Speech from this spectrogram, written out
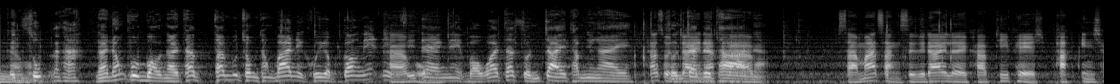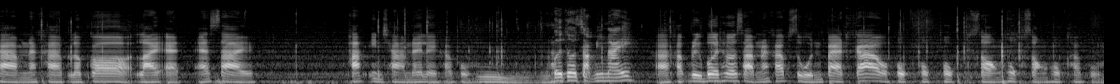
มเป็นซุปนะคะ นายน้องภูมิบอกหน่อยถ้าท่านผู้ชมทางบ้านนี่คุยกับกล้องนี้นี่ครับสีผมแดงนี่บอกว่าถ้าสนใจทำยังไงถ้าสนใจไปนะคทารันบอะ สามารถสั่งซื้อได้เลยครับ ที่เพจพักอินชามนะครับ แล้วก็ Line แอดแอสไซ พักอินชามได้เลยครับผมอืมนะเบอร์โทรศัพท์มีไหม อ่าครับหรือเบอร์โทรศัพท์นะครับ 0896662626 ครับผม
